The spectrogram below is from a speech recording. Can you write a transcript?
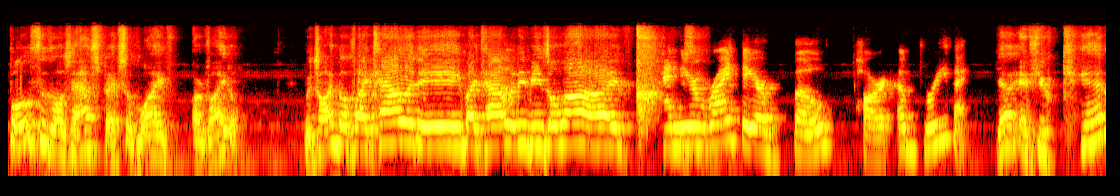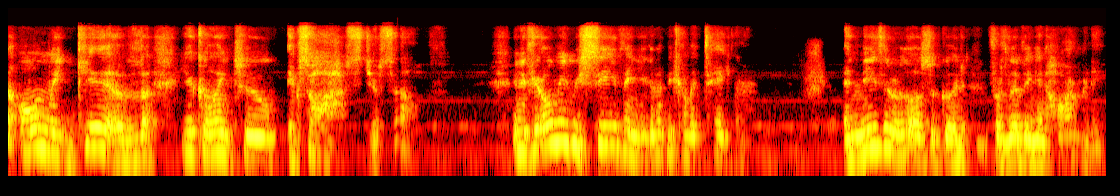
Both of those aspects of life are vital. We're talking about vitality. Vitality means alive. And you're right, they are both part of breathing. Yeah, if you can only give, you're going to exhaust yourself. And if you're only receiving, you're going to become a taker. And neither of those are good for living in harmony.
